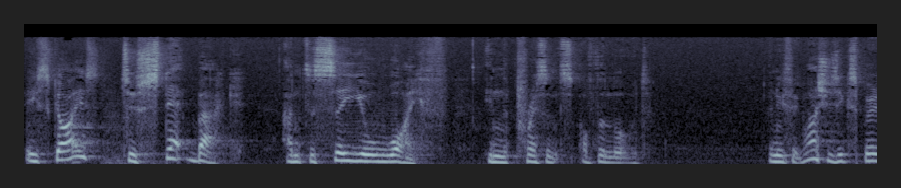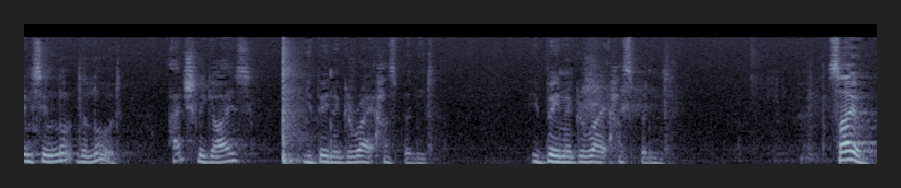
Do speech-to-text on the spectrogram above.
is, guys, to step back and to see your wife in the presence of the Lord. And you think, wow, she's experiencing the Lord. Actually, guys, you've been a great husband. You've been a great husband. So,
